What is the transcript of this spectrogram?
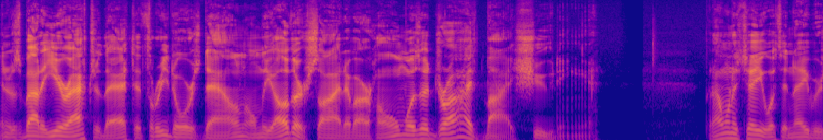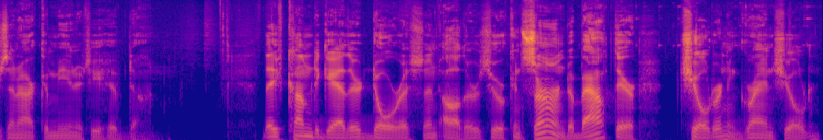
And it was about a year after that that three doors down on the other side of our home was a drive by shooting. But I want to tell you what the neighbors in our community have done. They've come together, Doris and others, who are concerned about their children and grandchildren.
